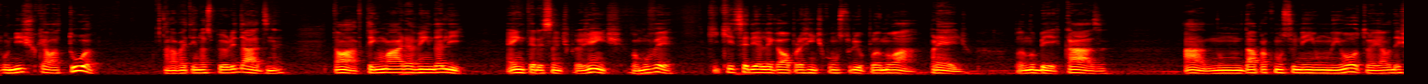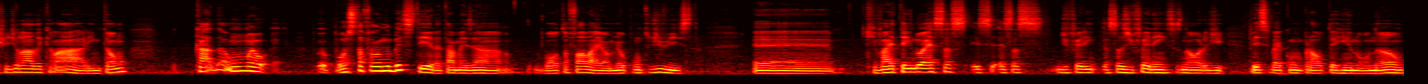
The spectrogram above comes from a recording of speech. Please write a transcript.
o nicho que ela atua, ela vai tendo as prioridades, né? Então, ah, tem uma área à venda ali. É interessante pra gente? Vamos ver. Que, que seria legal pra gente construir? O plano A, prédio. Plano B, casa. Ah, não dá pra construir nenhum nem outro, aí ela deixa de lado aquela área. Então, cada um é. o- Eu posso estar falando besteira, tá? Mas a, volto a falar, é o meu ponto de vista. É, que vai tendo essas, essas, diferen, essas diferenças na hora de ver se vai comprar o terreno ou não,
